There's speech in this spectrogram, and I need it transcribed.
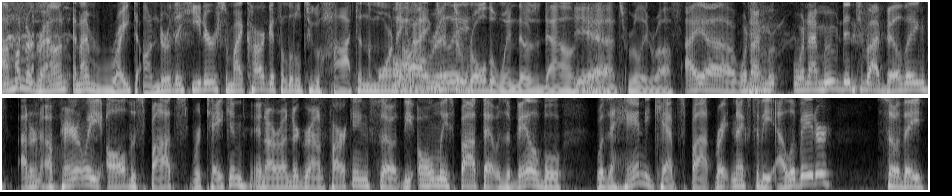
I'm underground and I'm right under the heater, so my car gets a little too hot in the morning, Oh, and I just really? have to roll the windows down. Yeah. Yeah, it's really rough. I uh when I mo- when I moved into my building, I don't know. Apparently, all the spots were taken in our underground parking. So the only spot that was available was a handicapped spot right next to the elevator. So they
